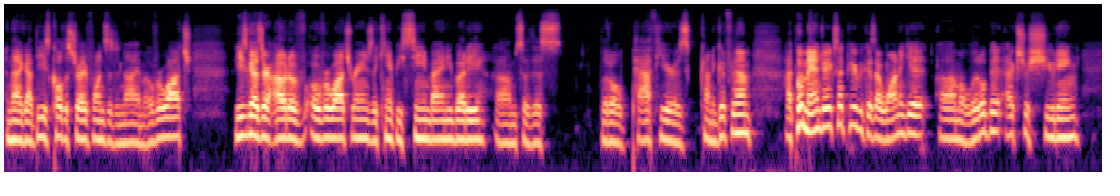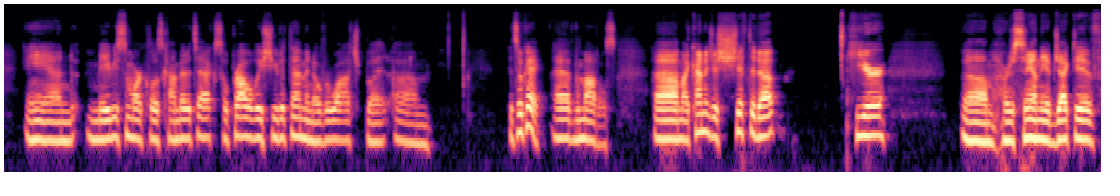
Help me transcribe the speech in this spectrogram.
And then I got these Cult of Strife ones to deny him Overwatch. These guys are out of Overwatch range. They can't be seen by anybody. Um, so this little path here is kind of good for them. I put Mandrakes up here because I want to get um, a little bit extra shooting and maybe some more close combat attacks. He'll probably shoot at them in Overwatch, but um, it's okay. I have the models. Um, I kind of just shifted up here. Um, or just sitting on the objective.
